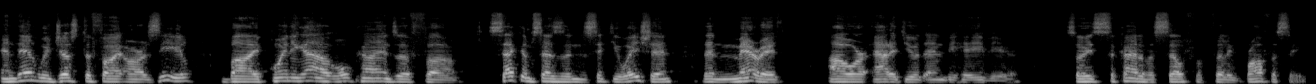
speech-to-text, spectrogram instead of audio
And then we justify our zeal by pointing out all kinds of uh, circumstances in the situation that merit our attitude and behavior. So it's a kind of a self-fulfilling prophecy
